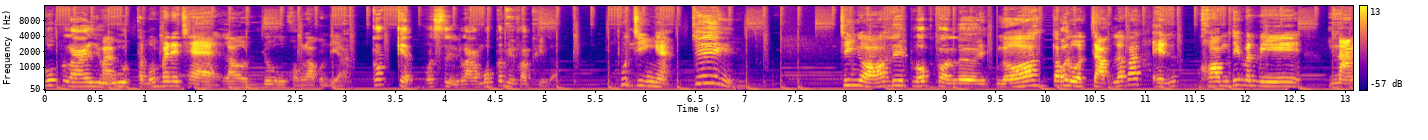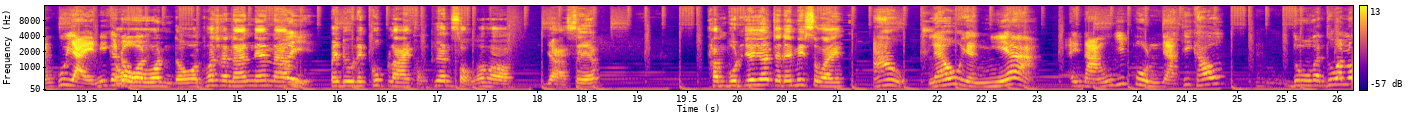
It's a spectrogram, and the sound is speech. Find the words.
กรุ๊ปไลน์อยู่ มาสมมติไม่ได้แชร์เราดูของเราคนเดียว ก็เก็บว่าสื่อลามกก็มีความผิดอะพูดจริงไงจริง จริงเหรอรีบลบก่อนเลย เหรอตำรวจจับแล้วก็เห็นคอมที่มันมี หนังผู้ใหญ่นี่ก็โดนโดน เพราะฉะนั้นแนะนเฮ้ยำไปดูในกรุ๊ปไลน์ของเพื่อนส่งก็พอ อย่าเซฟทำบุญเยอะๆ จะได้ไม่ซวย อ้าวแล้วอย่างเงี้ยไอ้หนังญี่ปุ่นอย่างที่เขาดูกันทั่วโล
